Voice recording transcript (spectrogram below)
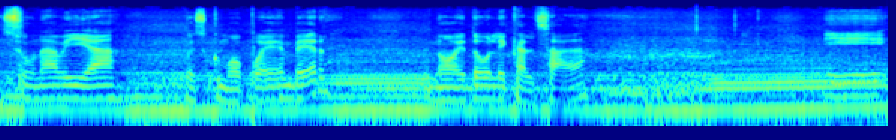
es una vía, pues como pueden ver, no es doble calzada y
